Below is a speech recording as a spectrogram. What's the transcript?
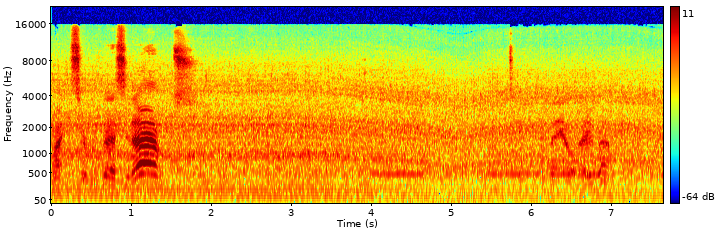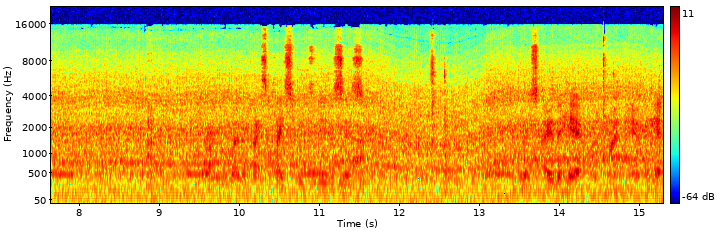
Right, so reverse it out. Take the bale over. Place for me to do this is. Whether it's over here over here.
